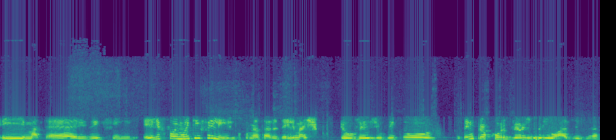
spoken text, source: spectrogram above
e matérias, enfim. Ele foi muito infeliz no comentário dele, mas eu vejo muito. Eu sempre procuro ver os dois lados, né?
